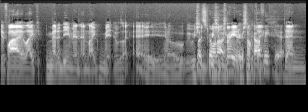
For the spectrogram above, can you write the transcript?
If I like met a demon and like it was like, hey, you know, we What's should we should on? trade or something. Yeah. then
